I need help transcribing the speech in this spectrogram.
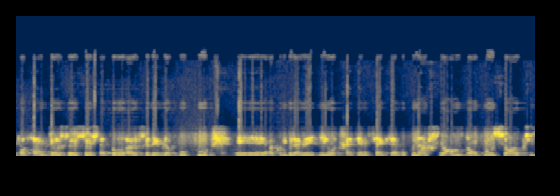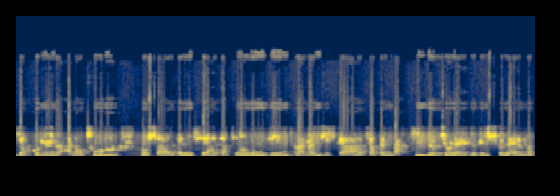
pour ça que ce, château euh, se développe beaucoup. Et euh, comme vous l'avez dit, au XIIIe siècle, il y a beaucoup d'influence. Donc nous, sur plusieurs communes alentours, hein, donc Châles, Palmichère, Tartine-en-Donville, ça va même jusqu'à certaines parties de Violet et de Villechenève.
